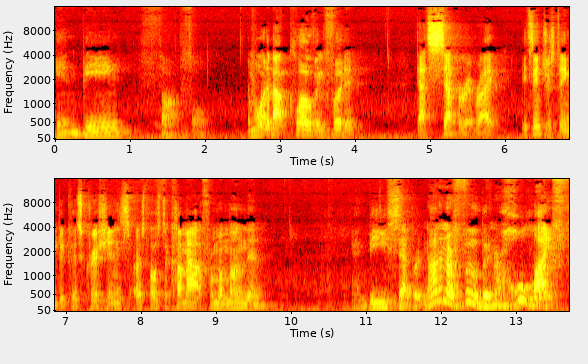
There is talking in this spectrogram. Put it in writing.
in being thoughtful. And what about cloven footed? That's separate, right? It's interesting because Christians are supposed to come out from among them and be separate. Not in our food, but in our whole life.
